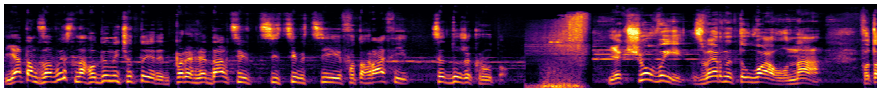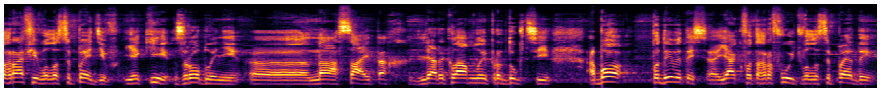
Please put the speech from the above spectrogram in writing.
Я там завис на години 4, переглядав ці, ці, ці, ці фотографії. Це дуже круто. Якщо ви звернете увагу на фотографії велосипедів, які зроблені е, на сайтах для рекламної продукції, або подивитесь, е, як фотографують велосипеди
